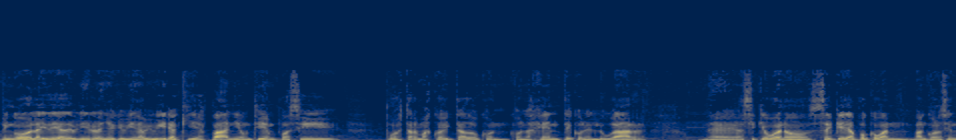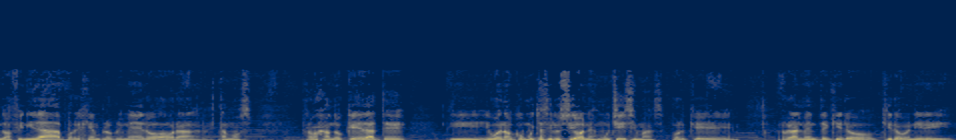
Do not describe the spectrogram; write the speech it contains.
Tengo la idea de venir el año que viene a vivir aquí a España un tiempo, así puedo estar más conectado con, con la gente, con el lugar. Eh, así que bueno, sé que de a poco van, van conociendo afinidad, por ejemplo, primero, ahora estamos trabajando Quédate y, y bueno, con muchas ilusiones, muchísimas, porque realmente quiero, quiero venir y,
